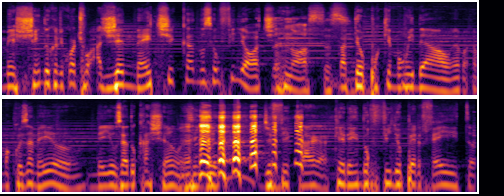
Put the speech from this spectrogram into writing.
mexendo com tipo, a genética do seu filhote. Nossa. Pra sim. ter o Pokémon ideal. É uma, é uma coisa meio, meio Zé do Caixão, assim, de, de ficar querendo um filho perfeito.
